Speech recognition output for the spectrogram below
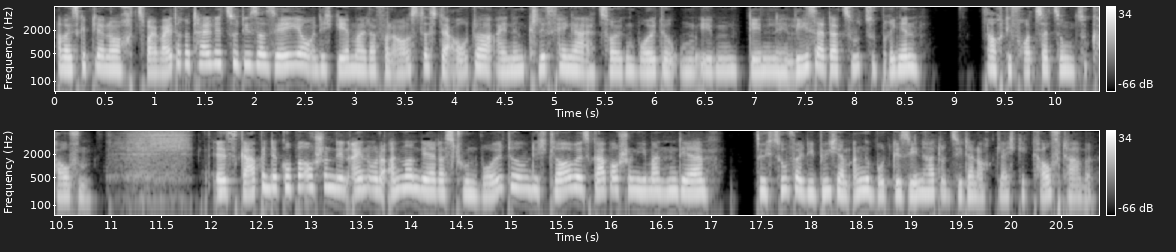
Aber es gibt ja noch zwei weitere Teile zu dieser Serie und ich gehe mal davon aus, dass der Autor einen Cliffhanger erzeugen wollte, um eben den Leser dazu zu bringen, auch die Fortsetzungen zu kaufen. Es gab in der Gruppe auch schon den einen oder anderen, der das tun wollte und ich glaube, es gab auch schon jemanden, der durch Zufall die Bücher im Angebot gesehen hat und sie dann auch gleich gekauft habe.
